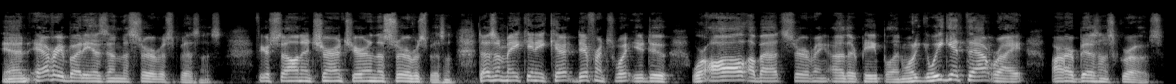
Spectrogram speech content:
And everybody is in the service business. If you're selling insurance, you're in the service business. Doesn't make any difference what you do. We're all about serving other people. And when we get that right, our business grows.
